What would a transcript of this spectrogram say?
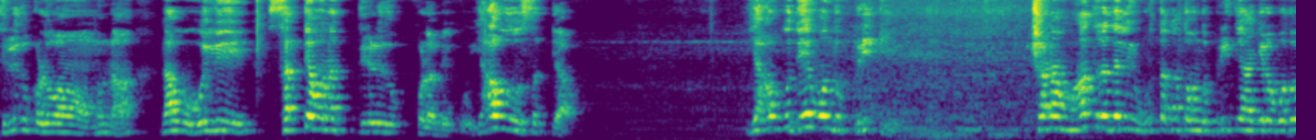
ತಿಳಿದುಕೊಳ್ಳುವ ಮುನ್ನ ನಾವು ಇಲ್ಲಿ ಸತ್ಯವನ್ನು ತಿಳಿದುಕೊಳ್ಳಬೇಕು. ಯಾವುದು ಸತ್ಯ? ಯಾವುದೇ ಒಂದು ಪ್ರೀತಿ. ಕ್ಷಣ ಮಾತ್ರದಲ್ಲಿ ಹುಡ್ತಕ್ಕಂಥ ಒಂದು ಪ್ರೀತಿ ಆಗಿರಬಹುದು,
